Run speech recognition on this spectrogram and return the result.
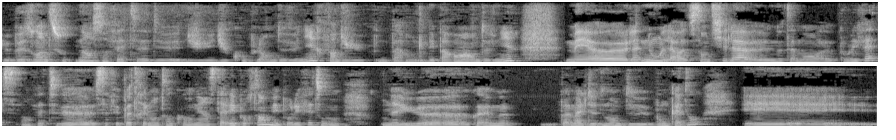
le besoin de soutenance en fait de, du, du couple en devenir, enfin du des parents en devenir. Mais là, nous on l'a senti là notamment pour les fêtes. En fait, ça fait pas très longtemps qu'on est installé pourtant, mais pour les fêtes on on a eu quand même pas mal de demandes de bons cadeaux et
